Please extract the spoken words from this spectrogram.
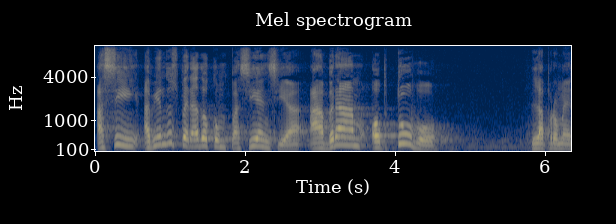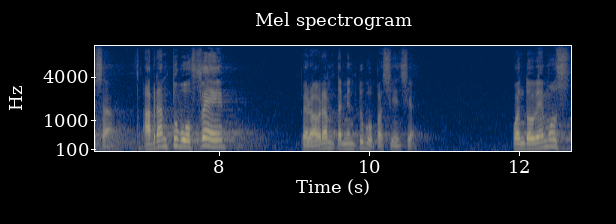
Así, habiendo esperado con paciencia, Abraham obtuvo la promesa. Abraham tuvo fe, pero Abraham también tuvo paciencia. Cuando vemos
